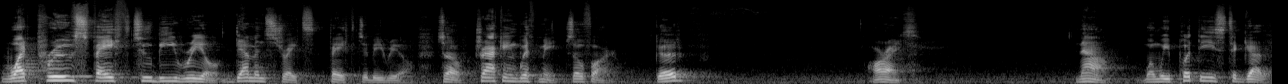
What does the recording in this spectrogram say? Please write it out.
what proves faith to be real, demonstrates faith to be real. So, tracking with me so far. Good? All right. Now, when we put these together,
